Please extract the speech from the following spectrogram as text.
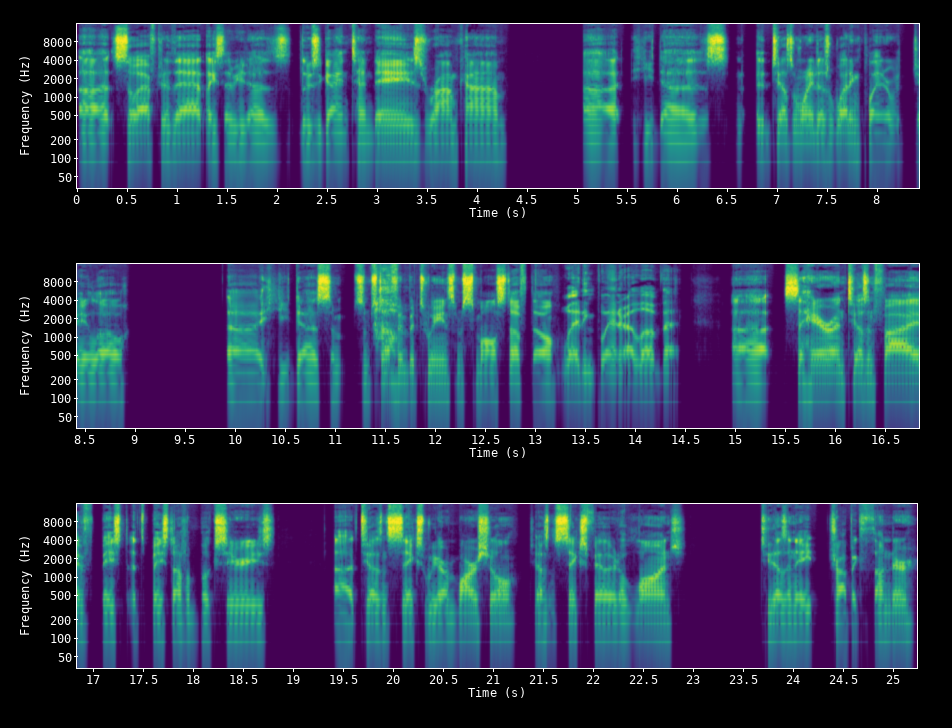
Uh, so after that, like I said, he does Lose a Guy in Ten Days, rom com. Uh, he does in 2001. He does Wedding Planner with J Lo. Uh, he does some some stuff Oh. in between, some small stuff though. Wedding planner. I love that. Uh, Sahara in 2005, based it's based off a book series. Uh, 2006, We Are Marshall. 2006, Failure to Launch. 2008, Tropic Thunder.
